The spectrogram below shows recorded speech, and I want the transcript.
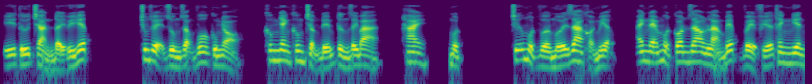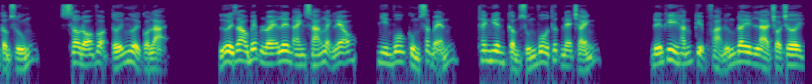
ý tứ tràn đầy uy hiếp trung duệ dùng giọng vô cùng nhỏ, không nhanh không chậm đếm từng giây ba, hai, một. Chữ một vừa mới ra khỏi miệng, anh ném một con dao làm bếp về phía thanh niên cầm súng, sau đó vọt tới người còn lại. Lưới dao bếp lóe lên ánh sáng lạnh lẽo, nhìn vô cùng sắc bén, thanh niên cầm súng vô thức né tránh. Đến khi hắn kịp phản ứng đây là trò chơi,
